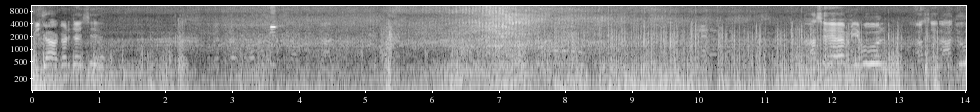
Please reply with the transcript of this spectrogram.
બીજા આગળ જાય છે. આ છે મેહુલ આ છે રાજુ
